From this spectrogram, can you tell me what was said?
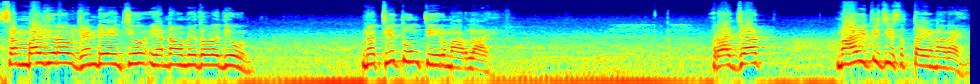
संभाजीराव झेंडे यांची यांना उमेदवार देऊन नथीतून तीर मारला आहे. राज्यात महायुतीची सत्ता येणार आहे.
